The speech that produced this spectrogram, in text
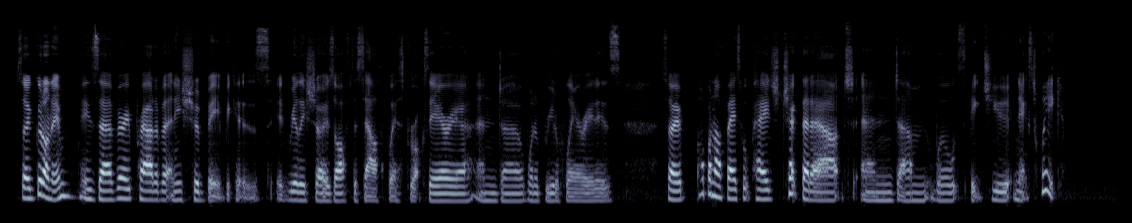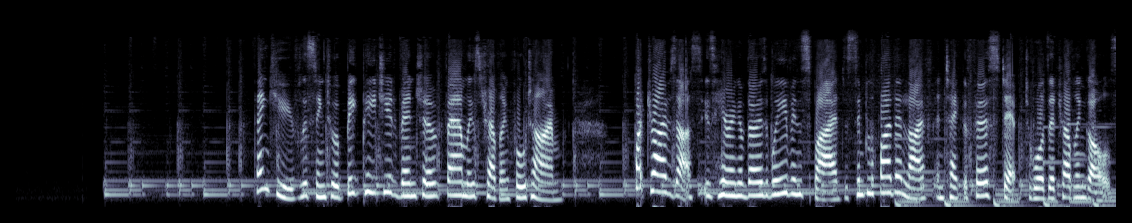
So good on him. He's uh, very proud of it and he should be because it really shows off the Southwest Rocks area and uh, what a beautiful area it is. So hop on our Facebook page, check that out, and um, we'll speak to you next week. Thank you for listening to a Big Peachy Adventure Families Travelling Full Time. What drives us is hearing of those we've inspired to simplify their life and take the first step towards their travelling goals.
